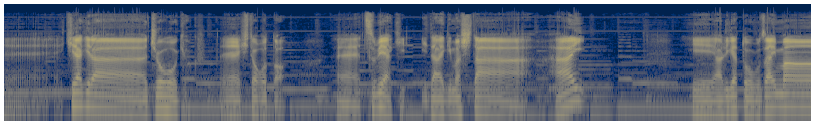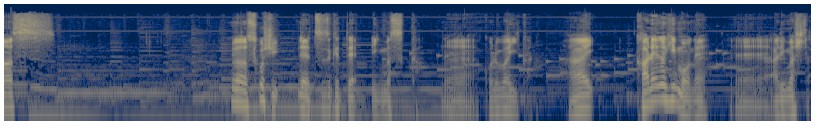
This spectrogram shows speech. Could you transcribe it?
えー、キラキラ情報局、ね、一言、えー、つぶやきいただきました。はい。えー、ありがとうございます。では少しね、続けていきますか。ね、これはいいかな。はい。カレーの日もね、えーありました。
